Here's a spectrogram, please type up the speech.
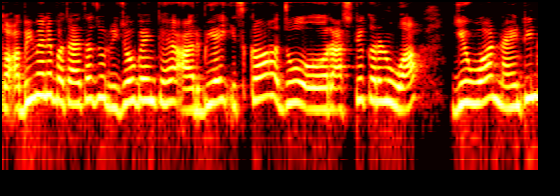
तो अभी मैंने बताया था, जो रिज़र्व बैंक है, आरबीआई, इसका जो राष्ट्रीयकरण हुआ, ये हुआ नाइनटीन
